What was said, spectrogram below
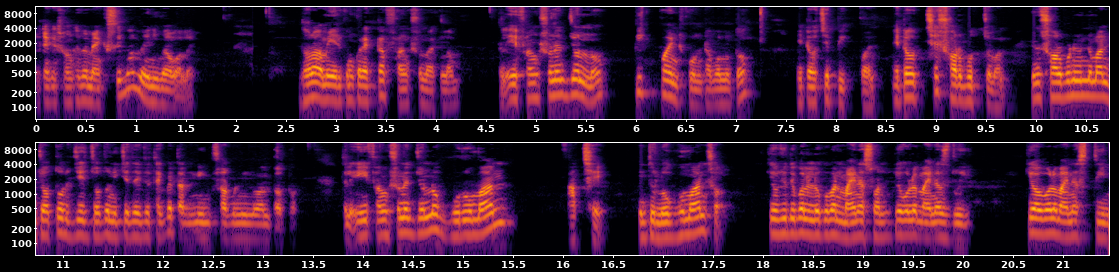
এটাকে সংক্ষেপে ম্যাক্সিমাম মিনিমাম বলে। ধরো আমি এরকম করে একটা ফাংশন আঁকলাম। তাহলে এই ফাংশনের জন্য পিক পয়েন্ট কোনটা বলো তো? এটা হচ্ছে পিক পয়েন্ট এটা হচ্ছে সর্বোচ্চ মান। কিন্তু সর্বনিম্ন মান যত যে যত নিচে যেতে থাকবে, তার নিম- সর্বনিম্ন মান তত। তাহলে এই ফাংশনের জন্য গুরুমান আছে। কিন্তু লঘুমান কেউ যদি বলে লঘুমান মাইনাস ওয়ান কেউ বলে মাইনাস দুই। কেউ বলে? মাইনাস তিন।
